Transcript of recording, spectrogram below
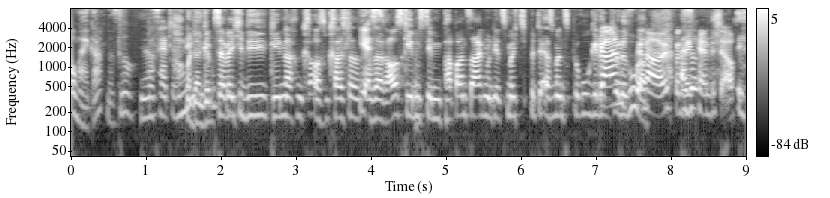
Oh my goodness, no. Ja. Das hätte nicht Und dann gibt es ja welche, die gehen nach dem, aus dem Kreislauf yes. also raus, geben es dem Papa und sagen, und jetzt möchte ich bitte erstmal ins Büro gehen, damit ich wieder Ruhe genau, von also, kenne ich auch. Ich,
